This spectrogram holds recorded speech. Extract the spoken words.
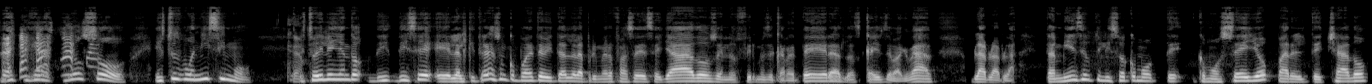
¡Ay, qué gracioso! Esto es buenísimo. Estoy leyendo, di- dice, el alquitrán es un componente vital de la primera fase de sellados en los firmes de carreteras, las calles de Bagdad, bla, bla, bla. También se utilizó como, te- como sello para el techado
